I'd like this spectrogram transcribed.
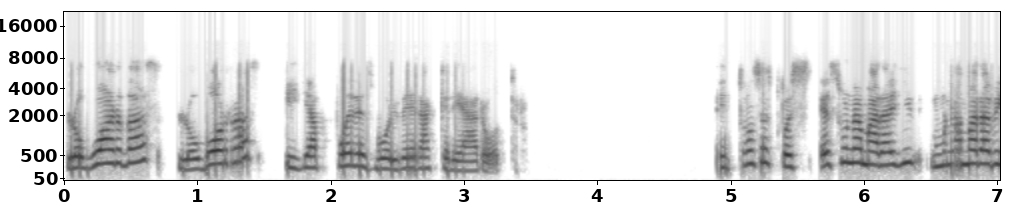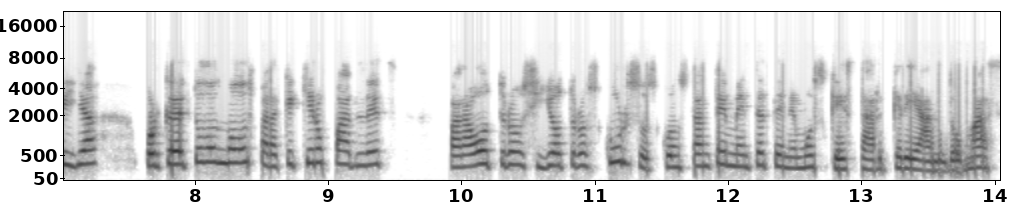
lo guardas, lo borras y ya puedes volver a crear otro. Entonces, pues es una maravilla, porque de todos modos, ¿para qué quiero Padlets para otros y otros cursos? Constantemente tenemos que estar creando más.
